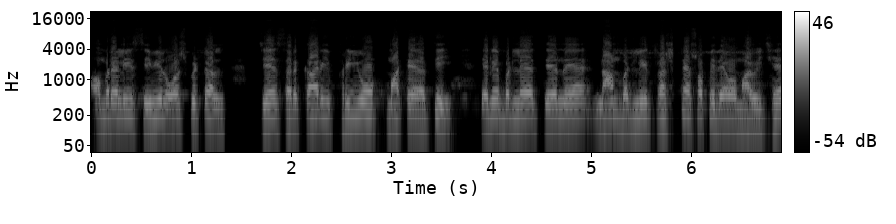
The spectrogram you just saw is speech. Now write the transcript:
અમરેલી સિવિલ હોસ્પિટલ જે સરકારી ફ્રી ઓફ માટે હતી તેને બદલે તેને નામ બદલી ટ્રસ્ટને સોંપી દેવામાં આવી છે.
